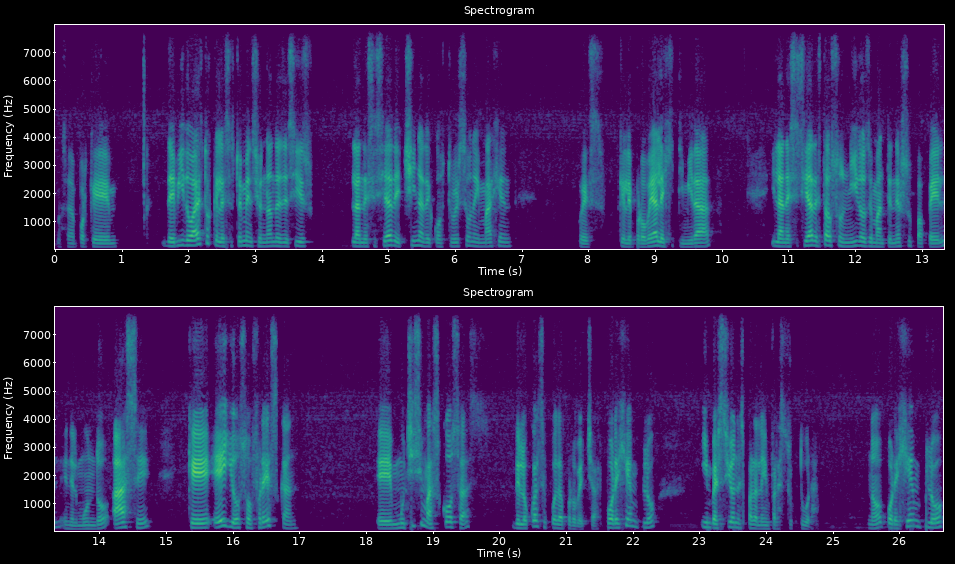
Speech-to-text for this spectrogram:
o sea, porque debido a esto que les estoy mencionando, es decir, la necesidad de China de construirse una imagen, pues, que le provea legitimidad, y la necesidad de Estados Unidos de mantener su papel en el mundo, hace que ellos ofrezcan eh, muchísimas cosas de lo cual se puede aprovechar. Por ejemplo, inversiones para la infraestructura, ¿no? Por ejemplo,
